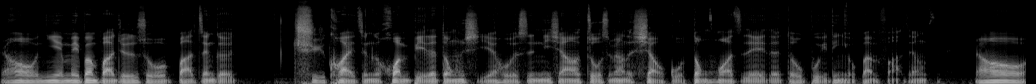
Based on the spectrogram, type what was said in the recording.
然后你也没办法，就是说把整个区块整个换别的东西啊，或者是你想要做什么样的效果、动画之类的都不一定有办法这样子。然后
